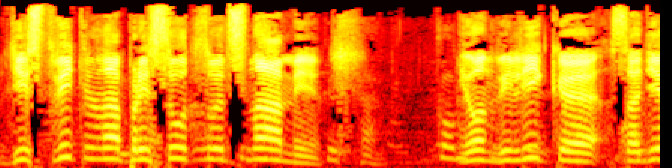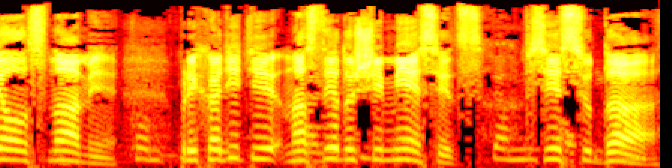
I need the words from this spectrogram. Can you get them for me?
действительно присутствует с нами, и Он великое соделал с нами. Приходите на следующий месяц все сюда,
